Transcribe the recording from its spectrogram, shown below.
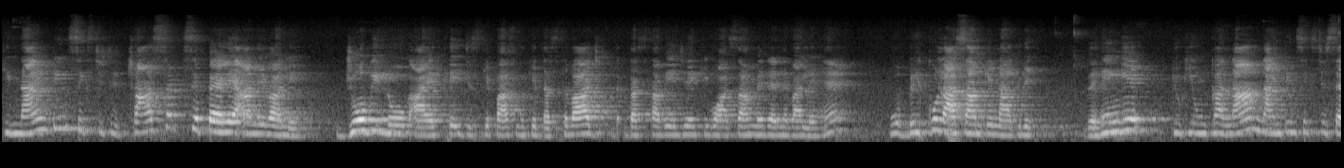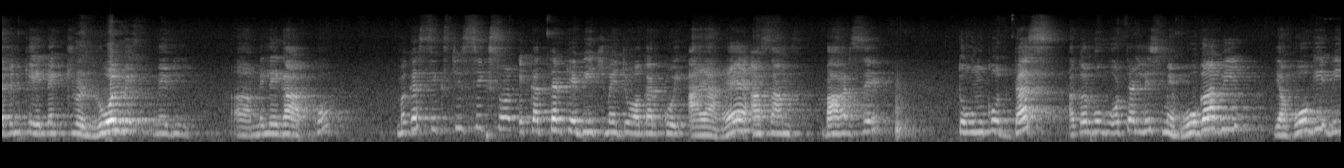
कि 1966 से पहले आने वाले जो भी लोग आए थे, जिसके पास उनके दस्तावेज़ दस्तावेज़ है कि वो आसाम में रहने वाले हैं, वो बिल्कुल आसाम के नागरिक रहेंगे। क्योंकि उनका नाम 1967 के इलेक्ट्रल रोल में में भी आ, मिलेगा आपको। मगर 66 और इकहत्तर के बीच में जो अगर कोई आया है आसाम बाहर से तो उनको 10 अगर वो वोटर लिस्ट में होगा भी या होगी भी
